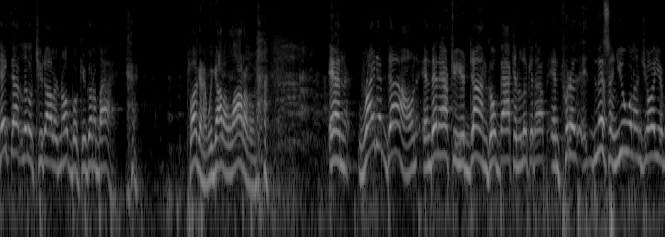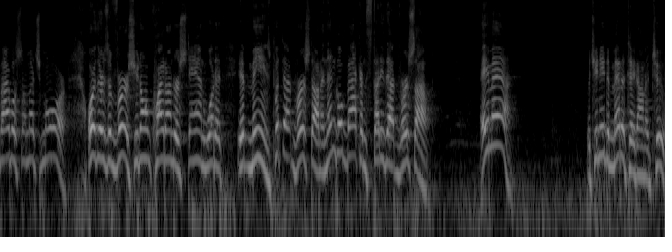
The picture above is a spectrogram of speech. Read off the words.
take that little $2 notebook you're going to buy plugging it. We got a lot of them. and write it down, and then after you're done, go back and look it up and put a. Listen, you will enjoy your Bible so much more. Or there's a verse you don't quite understand what it, it means. Put that verse down and then go back and study that verse out. Amen. But you need to meditate on it too.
